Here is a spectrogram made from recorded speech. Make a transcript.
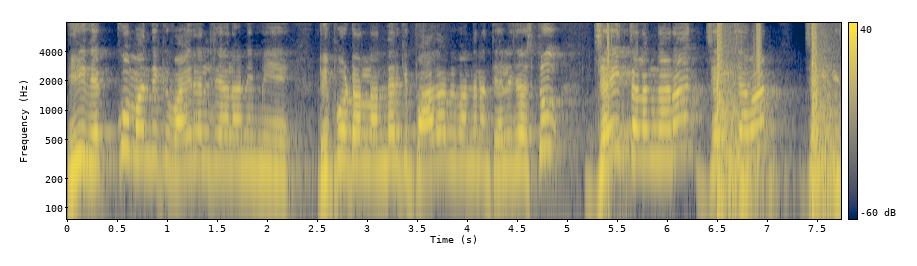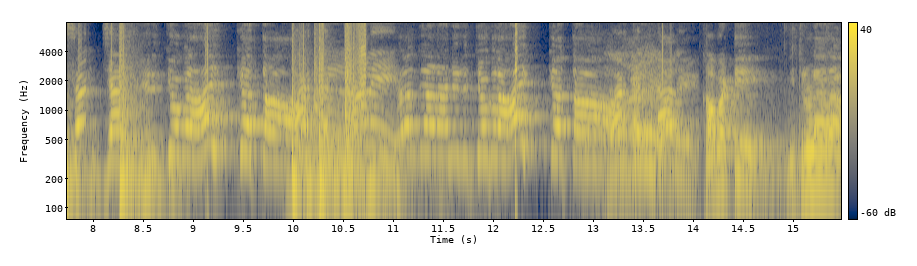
ఇది ఎక్కువ మందికి వైరల్ చేయాలని మీ రిపోర్టర్లందరికీ పాదాభివందనం తెలియజేస్తూ జై తెలంగాణ జై జవాన్ జై కిసాన్ జై నిరుద్యోగుల ఐక్యత! తెలంగాణ నిరుద్యోగుల ఐక్యత! కాబట్టి మిత్రులారా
